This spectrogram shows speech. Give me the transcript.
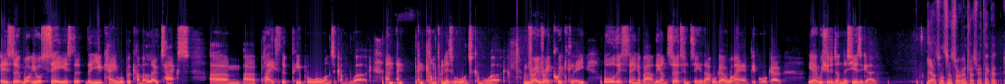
is that what you'll see is that the UK will become a low tax um, uh, place that people will want to come and work and, and and companies will want to come and work. And very, very quickly, all this thing about the uncertainty that will go away, and people will go, "Yeah, we should have done this years ago." Yeah, it's, well, it's sort of interesting. I think that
